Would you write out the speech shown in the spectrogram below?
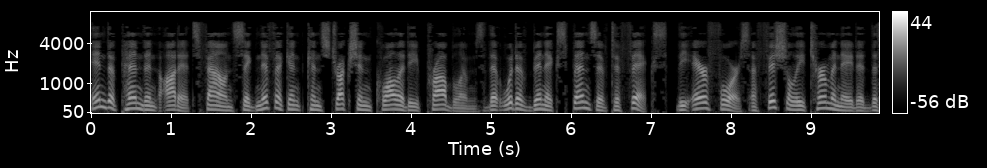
Independent audits found significant construction quality problems that would have been expensive to fix. The Air Force officially terminated the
